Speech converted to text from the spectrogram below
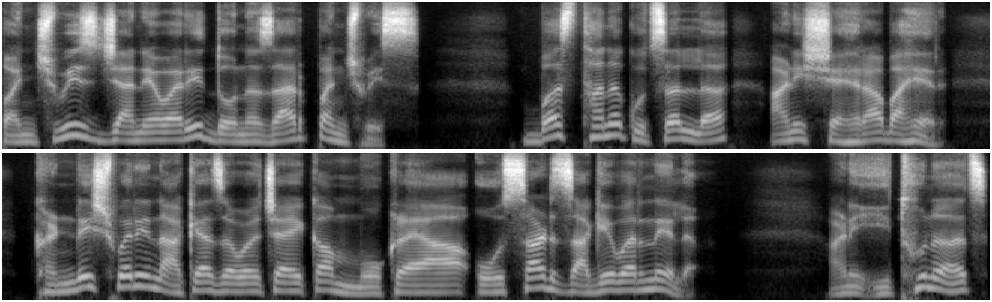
पंचवीस जानेवारी दोन हजार पंचवीस. बसस्थानक उचललं आणि शहराबाहेर खंडेश्वरी नाक्याजवळच्या एका मोकळ्या ओसाड जागेवर नेलं. आणि इथूनच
